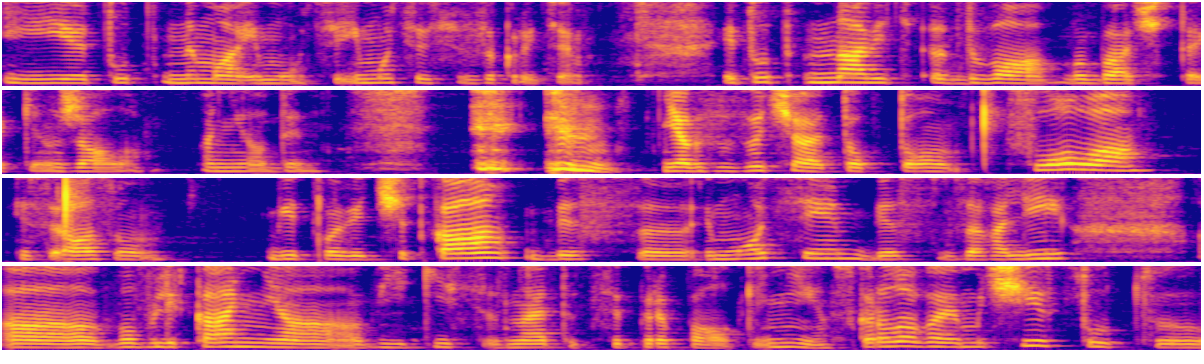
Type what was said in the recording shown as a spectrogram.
і тут немає емоцій. Емоції всі закриті. І тут навіть два, ви бачите, кінжала, а не один. Як зазвичай, тобто слово і зразу відповідь чітка, без е, емоцій, без взагалі вовлікання в якісь, знаєте, ці перепалки. Ні, з королевою мечів тут е,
